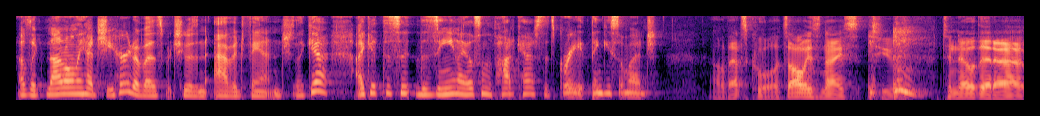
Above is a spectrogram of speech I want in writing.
I was like, not only had she heard of us, but she was an avid fan. She's like, Yeah, I get this the zine. I listen to the podcast. That's great. Thank you so much. Oh, that's cool. It's always nice to to know that uh,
